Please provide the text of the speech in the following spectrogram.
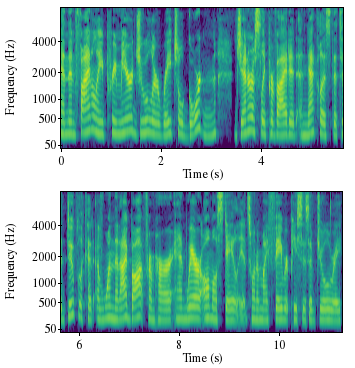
And then finally, premier jeweler Rachel Gordon generously provided a necklace that's a duplicate of one that I bought from her and wear almost daily. It's one of my favorite pieces of jewelry.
